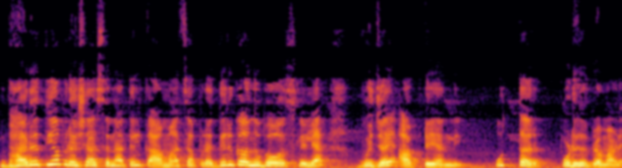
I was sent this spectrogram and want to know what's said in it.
भारतीय प्रशासनातील कामाचा प्रदीर्घ अनुभव असलेल्या विजय आपटे यांनी. उत्तर पुढील प्रमाणे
